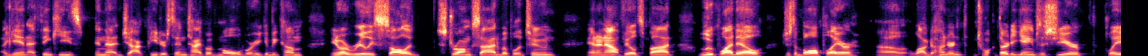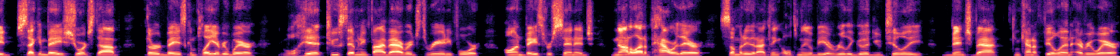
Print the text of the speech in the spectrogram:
Again, I think he's in that Joc Pederson type of mold where he can become, you know, a really solid strong side of a platoon and an outfield spot. Luke Waddell, just a ball player, uh, logged 130 games this year, played second base, shortstop, third base, can play everywhere, will hit 275 average, 384 on base percentage. Not a lot of power there. Somebody that I think ultimately will be a really good utility bench bat, can kind of fill in everywhere.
